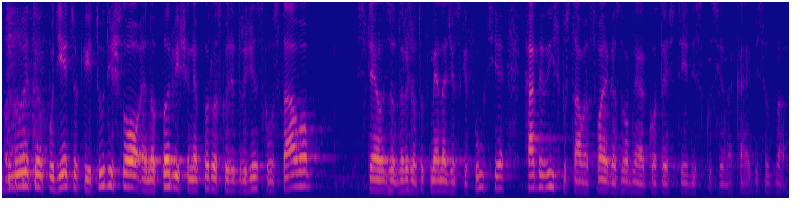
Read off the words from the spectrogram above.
delujete v podjetju, ki je tudi šlo eno prvih, če ne prvo skozi družinsko ustavo, ste zadržali tudi menedžerske funkcije. Kaj bi vi izpostavili svojega zornega kota iz te diskusije, na kaj bi se odzval?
